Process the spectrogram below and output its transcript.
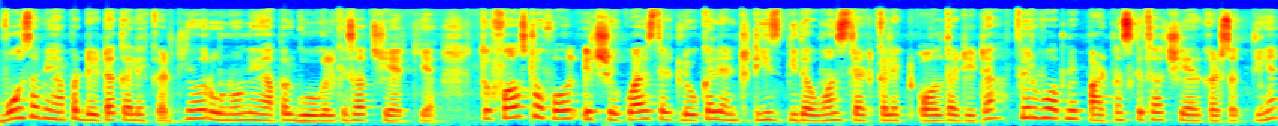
वो सब यहाँ पर डेटा कलेक्ट करती हैं और उन्होंने यहाँ पर गूगल के साथ शेयर किया। तो first of all it's requires that local entities be the ones that collect all the data फिर वो अपने पार्टनर्स के साथ शेयर कर सकती हैं।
